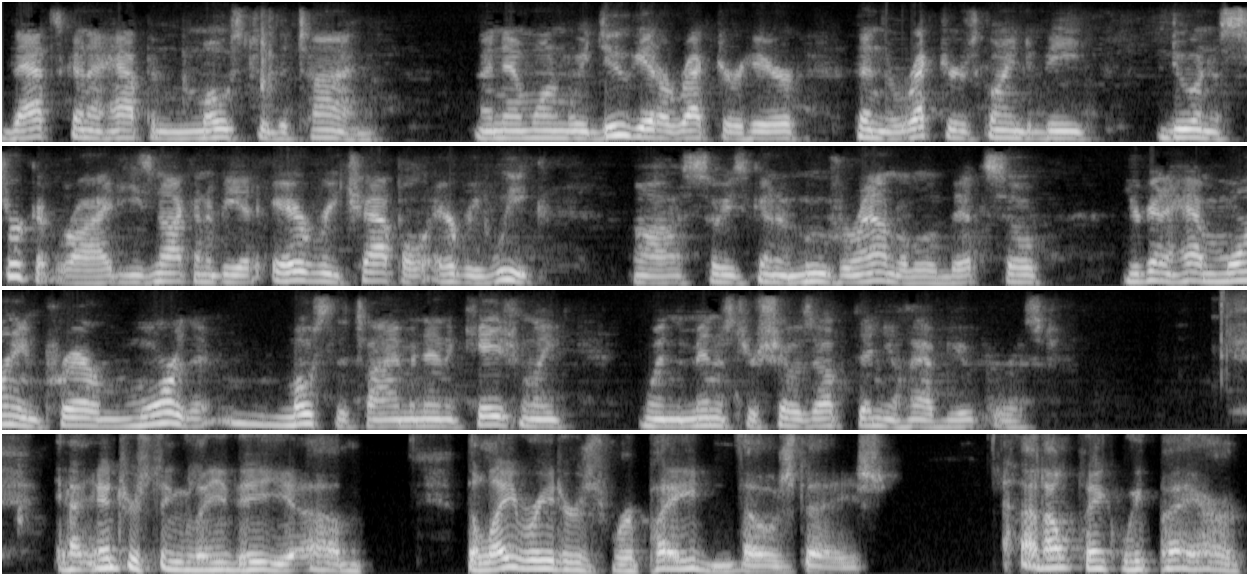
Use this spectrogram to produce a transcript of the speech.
that's going to happen most of the time. And then when we do get a rector here, then the rector is going to be doing a circuit ride. He's not going to be at every chapel every week. Uh, so he's going to move around a little bit. So you're going to have morning prayer more than most of the time. And then occasionally when the minister shows up, then you'll have Eucharist. Yeah, interestingly, the um, the lay readers were paid in those days. I don't think we pay our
